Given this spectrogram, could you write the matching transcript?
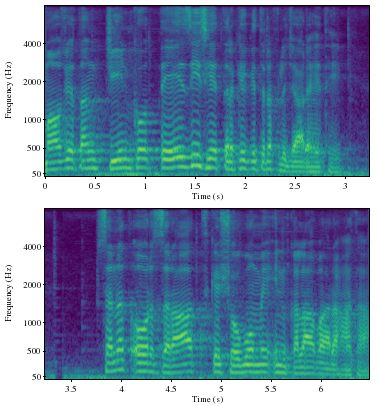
माओजे तंग चीन को तेज़ी से तरक्की की तरफ़ ले जा रहे थे। सनत और ज़रात के शोबों में इनकलाब आ रहा था।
